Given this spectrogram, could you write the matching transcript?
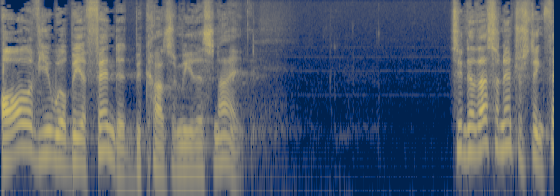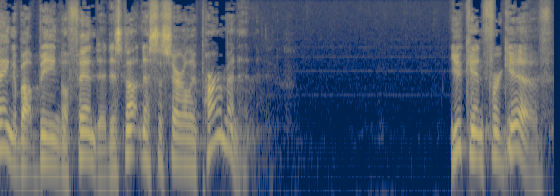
All of you will be offended because of me this night. See, now that's an interesting thing about being offended. It's not necessarily permanent. You can forgive,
